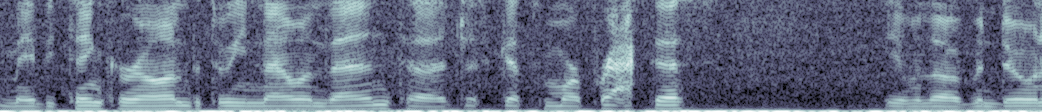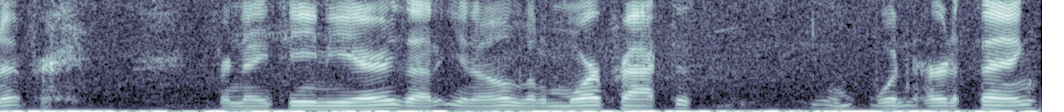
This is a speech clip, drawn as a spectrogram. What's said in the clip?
maybe tinker on between now and then to just get some more practice even though I've been doing it for for 19 years that you know a little more practice wouldn't hurt a thing.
